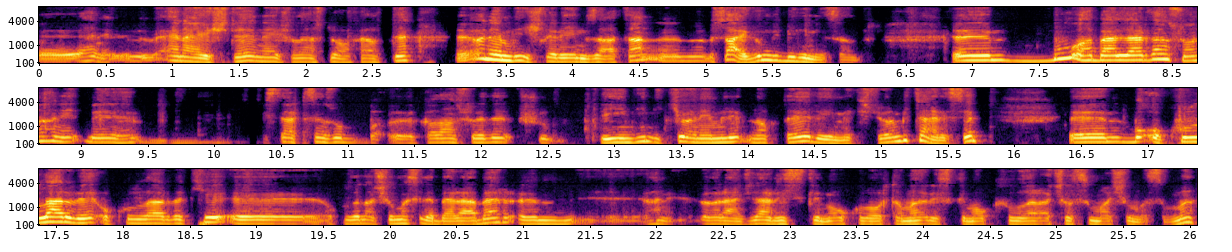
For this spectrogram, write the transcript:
e, hani NIH'te, National Institute of Health'te e, önemli işlere imza atan e, saygın bir bilim insanıdır. E, bu haberlerden sonra hani e, isterseniz o e, kalan sürede şu değindiğim iki önemli noktaya değinmek istiyorum. Bir tanesi e, bu okullar ve okullardaki e, okulların açılmasıyla beraber e, hani öğrenciler riskli mi, okul ortamı riskli mi, okullar açılsın mı açılmasın mı?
